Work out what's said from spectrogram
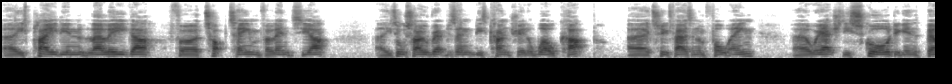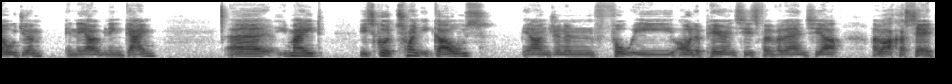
Uh, he's played in La Liga for top team Valencia. Uh, he's also represented his country at the World Cup uh, 2014. Uh, we actually scored against Belgium in the opening game. Uh, he made he scored 20 goals in 140 odd appearances for Valencia. And like I said,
